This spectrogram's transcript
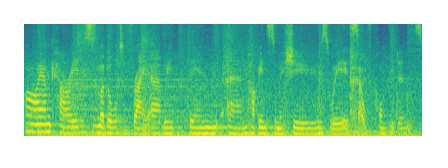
Hi, I'm Carrie. This is my daughter Freya. We've been um, having some issues with self-confidence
